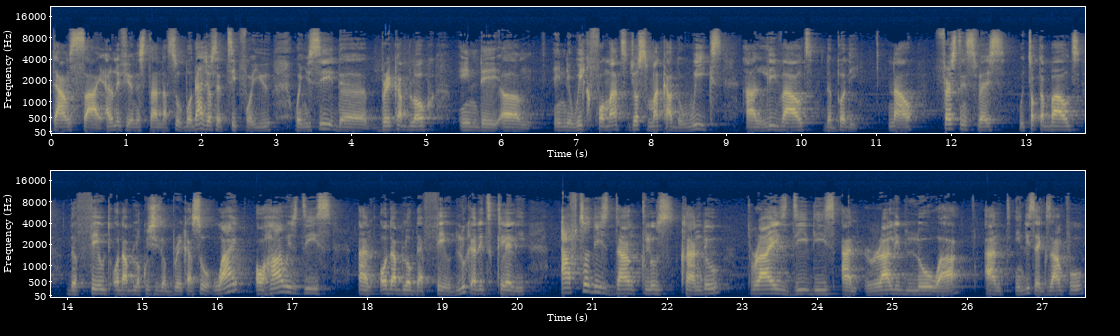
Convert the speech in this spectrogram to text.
downside. I don't know if you understand that. So, but that's just a tip for you. When you see the breaker block in the um, in the week format, just mark out the wicks and leave out the body. Now, first things first, we talked about the failed order block, which is a breaker. So, why or how is this an order block that failed? Look at it clearly. After this down close candle, price did this and rallied lower. And in this example,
